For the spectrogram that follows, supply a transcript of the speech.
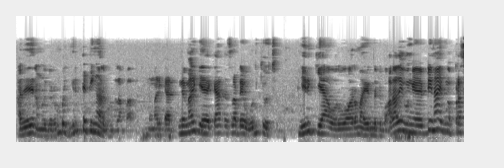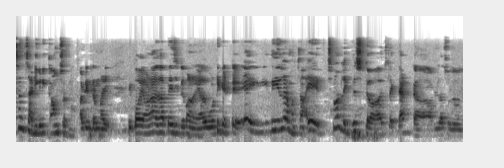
அது நம்மளுக்கு ரொம்ப இரிட்டேட்டிங்கா இருக்கும் அதெல்லாம் பார்த்து இந்த மாதிரி character- இந்த மாதிரி கேரக்டர்ஸ்லாம் அப்படியே ஒதுக்கி வச்சிருவோம். இருக்கியா? ஒரு ஓரமா இருந்துட்டு அதாவது இவங்க எப்படின்னா இவங்க பிரசன்ஸ் அடிக்கடி காமிச்சிடணும் அப்படின்ற மாதிரி. இப்போ எவனா ஏதாவது பேசிட்டு இருப்பாங்க அதை ஒட்டு கேட்டு ஏ இது இல்ல மச்சான். ஏ இட்ஸ் நாட் லைக் திஸ் டா இட்ஸ் லைக் தட் டா அப்படிலாம் சொல்லுவாங்க.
